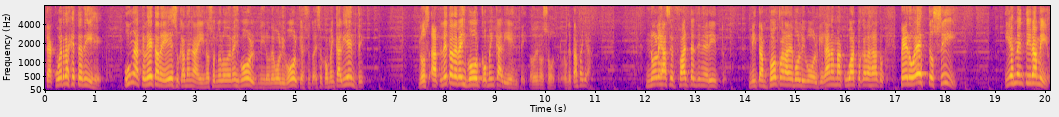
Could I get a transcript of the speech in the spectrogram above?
¿Te acuerdas que te dije? Un atleta de esos que andan ahí no son los de béisbol ni los de voleibol, que eso, comen caliente. Los atletas de béisbol comen caliente, los de nosotros, los que están para allá. No les hace falta el dinerito, ni tampoco a la de voleibol, que ganan más cuartos cada rato. Pero esto sí, y es mentira mío,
